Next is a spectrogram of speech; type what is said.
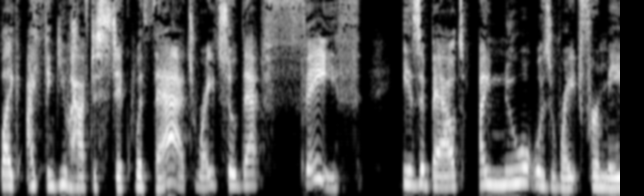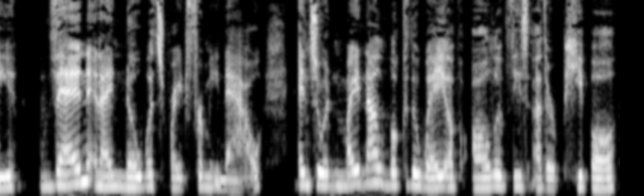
like, I think you have to stick with that, right? So that faith is about, I knew what was right for me then, and I know what's right for me now. And so it might not look the way of all of these other people,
